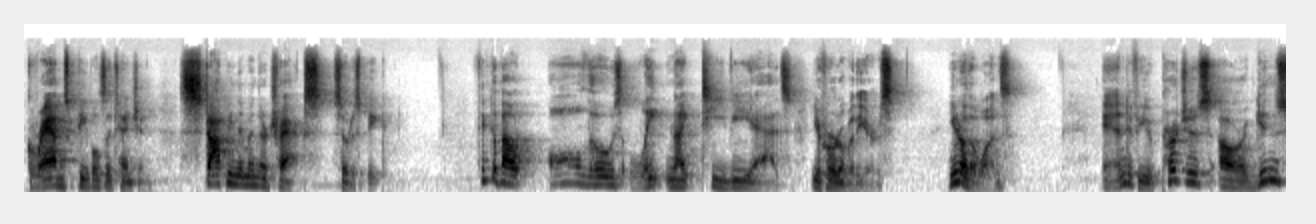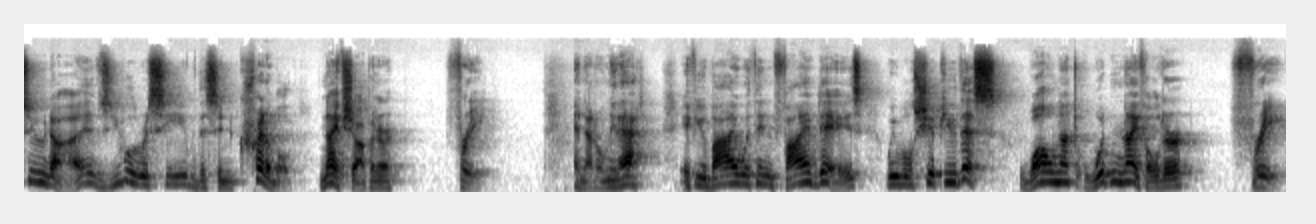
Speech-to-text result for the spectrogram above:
grabs people's attention, stopping them in their tracks, so to speak. Think about all those late night TV ads you've heard over the years. You know the ones. And if you purchase our Ginsu knives, you will receive this incredible knife sharpener free. And not only that, if you buy within five days, we will ship you this walnut wooden knife holder free.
